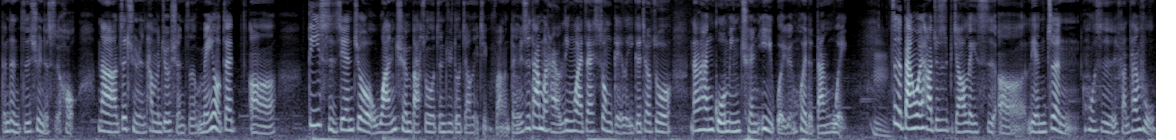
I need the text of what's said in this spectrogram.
等等资讯的时候，那这群人他们就选择没有在呃第一时间就完全把所有证据都交给警方，等于是他们还有另外再送给了一个叫做南韩国民权益委员会的单位。嗯，这个单位它就是比较类似呃廉政或是反贪腐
